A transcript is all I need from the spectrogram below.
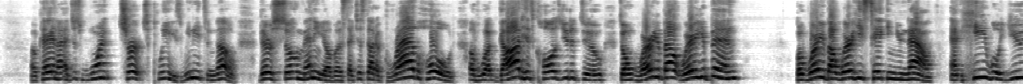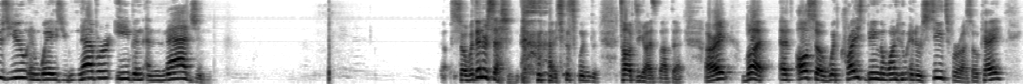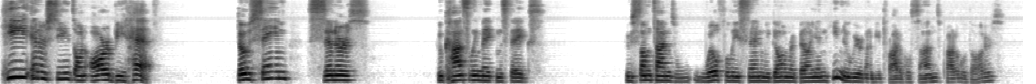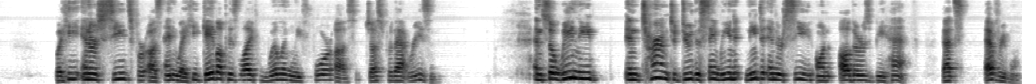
Okay, and I just want church, please, we need to know there's so many of us that just got to grab hold of what God has called you to do. Don't worry about where you've been but worry about where He's taking you now, and He will use you in ways you never even imagined. So, with intercession, I just wanted to talk to you guys about that. All right. But uh, also, with Christ being the one who intercedes for us, okay? He intercedes on our behalf. Those same sinners who constantly make mistakes, who sometimes willfully sin, we go in rebellion. He knew we were going to be prodigal sons, prodigal daughters. But he intercedes for us anyway. He gave up his life willingly for us just for that reason. And so we need, in turn, to do the same. We need to intercede on others' behalf. That's everyone.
